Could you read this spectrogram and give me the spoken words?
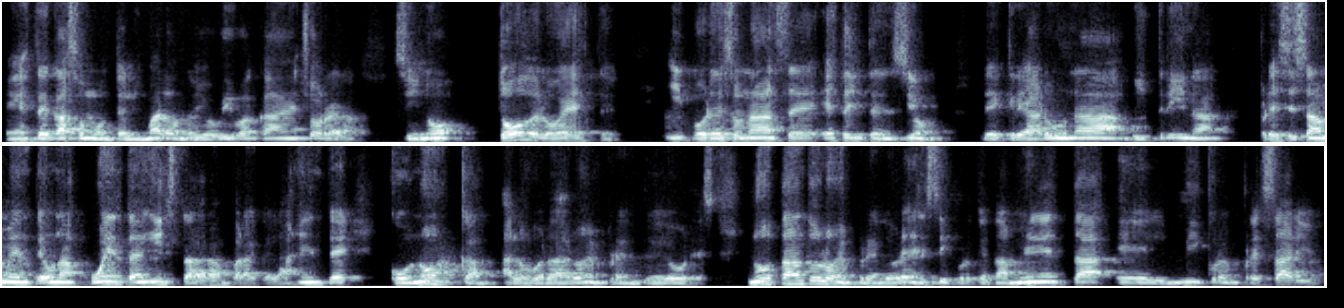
en este caso Montelimar, donde yo vivo acá en Chorrera, sino todo el oeste. Y por eso nace esta intención de crear una vitrina, precisamente una cuenta en Instagram para que la gente conozca a los verdaderos emprendedores. No tanto los emprendedores en sí, porque también está el microempresario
